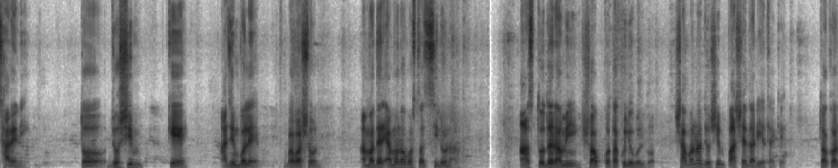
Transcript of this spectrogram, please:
ছাড়েনি। তো জসিমকে আজিম বলে, বাবা, শোন, আমাদের এমন অবস্থা ছিল না। আজ তোদের আমি সব কথা খুলে বলব। সাবানা জসিম পাশে দাঁড়িয়ে থাকে। তখন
